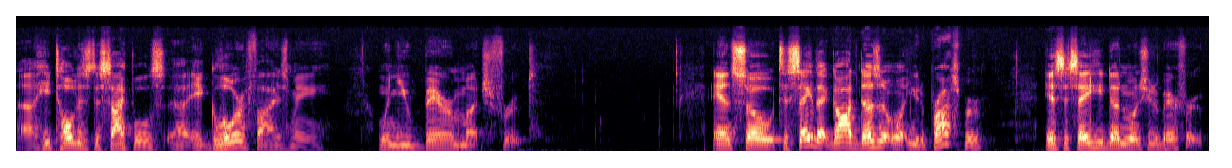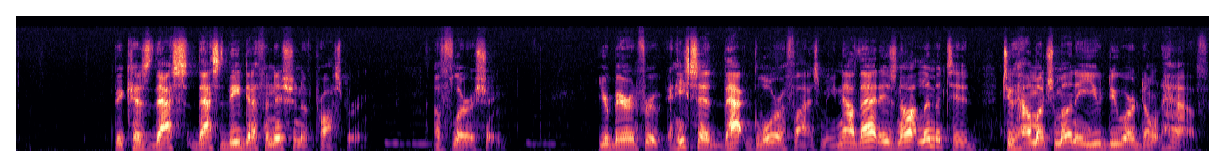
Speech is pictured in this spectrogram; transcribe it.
Uh, he told his disciples, uh, It glorifies me when you bear much fruit. And so to say that God doesn't want you to prosper is to say he doesn't want you to bear fruit. Because that's, that's the definition of prospering, of flourishing you're bearing fruit. And he said, That glorifies me. Now, that is not limited to how much money you do or don't have.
